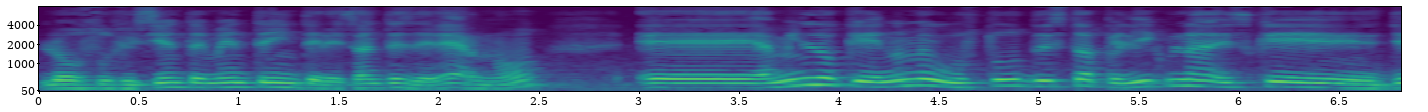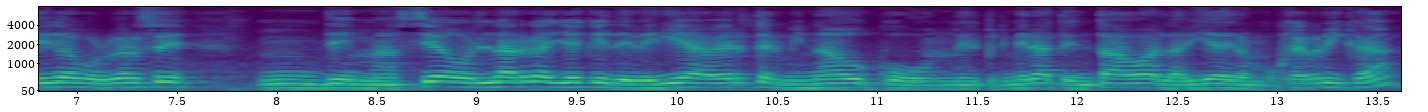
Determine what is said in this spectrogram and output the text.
lo suficientemente interesantes de ver, ¿no? Eh, a mí lo que no me gustó de esta película es que llega a volverse demasiado larga ya que debería haber terminado con el primer atentado a la vida de la mujer rica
